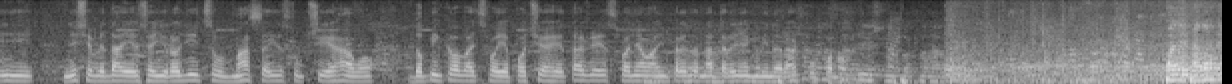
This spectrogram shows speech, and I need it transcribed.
i mnie się wydaje, że i rodziców masę jest tu przyjechało dopingować swoje pociechy. Także jest wspaniała impreza na terenie gminy Raków ponownie. Panie i Panowie,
